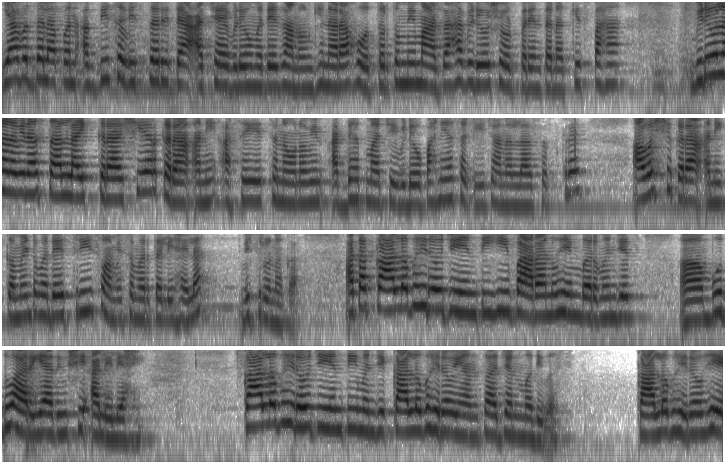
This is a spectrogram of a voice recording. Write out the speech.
याबद्दल आपण अगदी सविस्तररित्या आजच्या या व्हिडिओमध्ये जाणून घेणार आहोत. तर तुम्ही माझा हा व्हिडिओ शेवटपर्यंत नक्कीच पहा. व्हिडिओला नवीन असता लाईक करा शेअर करा आणि असेच नवनवीन अध्यात्माचे व्हिडिओ पाहण्यासाठी चॅनलला सबस्क्राईब अवश्य करा आणि कमेंटमध्ये श्री स्वामी समर्थ लिहायला विसरू नका. आता कालभैरव जयंती ही बारा नोव्हेंबर म्हणजेच बुधवार या दिवशी आलेली आहे. कालभैरव जयंती म्हणजे कालभैरव यांचा जन्मदिवस. कालभैरव हे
